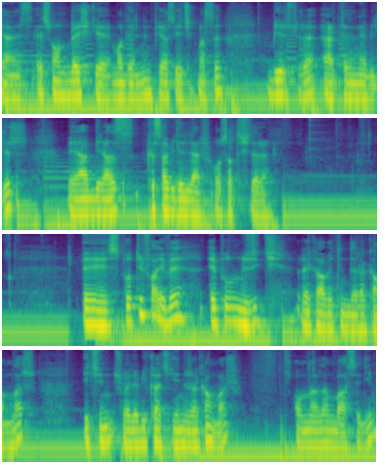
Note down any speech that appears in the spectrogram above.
yani S10 5G modelinin piyasaya çıkması bir süre ertelenebilir veya biraz kısabilirler o satışları. E, Spotify ve Apple Müzik rekabetinde rakamlar için şöyle birkaç yeni rakam var. Onlardan bahsedeyim.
